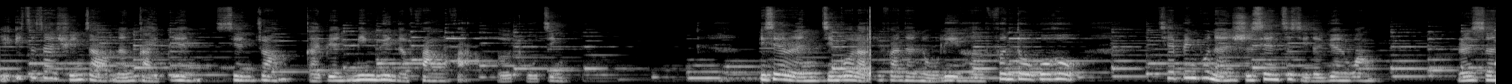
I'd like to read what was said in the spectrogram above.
也一直在寻找能改变现状、改变命运的方法和途径。一些人经过了一番的努力和奋斗过后，却并不能实现自己的愿望，人生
